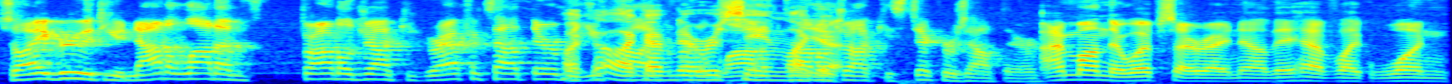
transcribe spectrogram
So I agree with you. Not a lot of throttle jockey graphics out there, but Like- you like I've put never a lot seen, of like, throttle a- jockey stickers out there. I'm on their website right now. They have like one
